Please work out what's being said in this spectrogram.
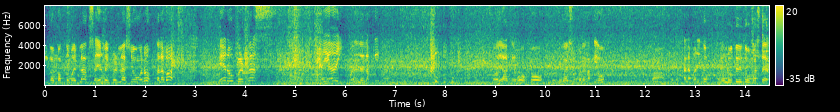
Welcome back to my vlogs. Ayan, may perlas yung ano, talaba. Ayan oh, perlas. Ay ay, malalaki. oh, ayan, ayan mo. Oh, ito guys, yung malalaki oh. Wow, walang talaba nito. Anong luto nito, master?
